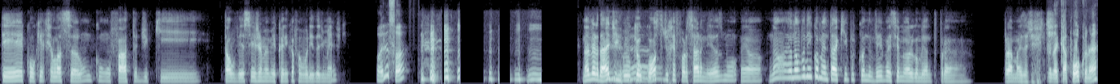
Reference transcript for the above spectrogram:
ter qualquer relação com o fato de que talvez seja a minha mecânica favorita de Magic. Olha só. Na verdade, o que eu gosto de reforçar mesmo é. Não, eu não vou nem comentar aqui, porque quando ver vai ser meu argumento pra, pra mais adiante. Daqui a pouco, né?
